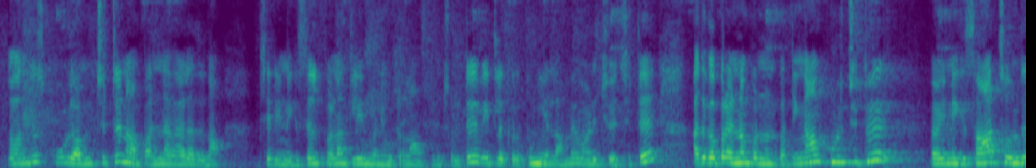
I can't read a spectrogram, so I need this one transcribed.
இப்போ வந்து ஸ்கூல் அமுச்சிட்டு நான் பண்ண வேலை அதுதான் சரி இன்றைக்கி செல்ஃபெல்லாம் க்ளீன் பண்ணி விட்றலாம் அப்படின்னு சொல்லிட்டு வீட்டில் இருக்கிற துணி எல்லாமே மடித்து வச்சுட்டு அதுக்கப்புறம் என்ன பண்ணுன்னு பார்த்தீங்கன்னா குளிச்சுட்டு இன்றைக்கி ஷார்ட்ஸ் வந்து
